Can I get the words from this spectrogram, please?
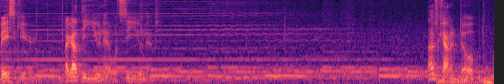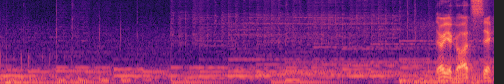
Face gear. I got the unit. What's the unit? That was kind of dope. There you go. That's sick.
